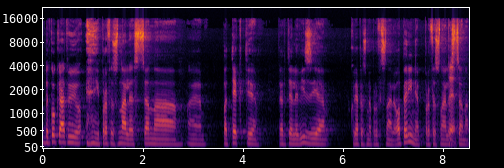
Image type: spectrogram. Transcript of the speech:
bet kokiu atveju į profesionalią sceną e, patekti per televiziją, kuria prasme profesionalią, operinę profesionalią Taip. sceną,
